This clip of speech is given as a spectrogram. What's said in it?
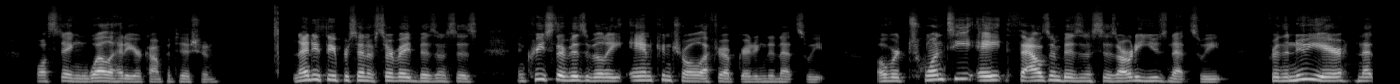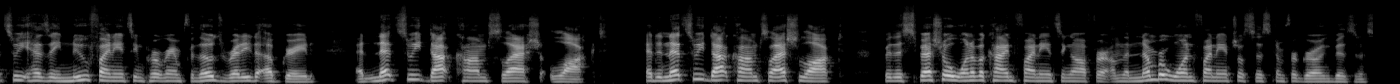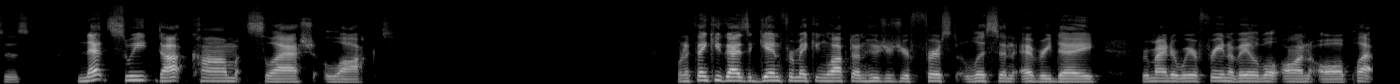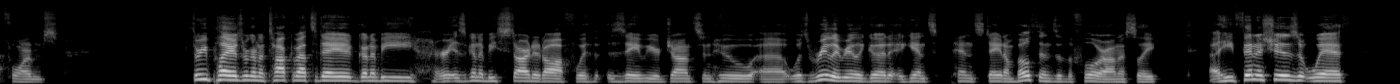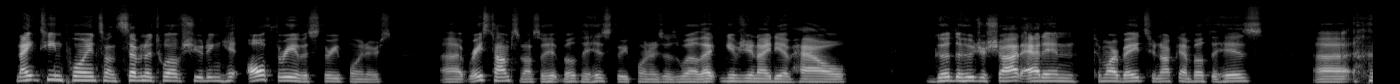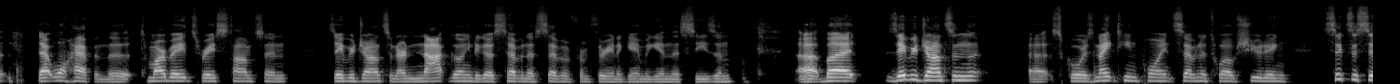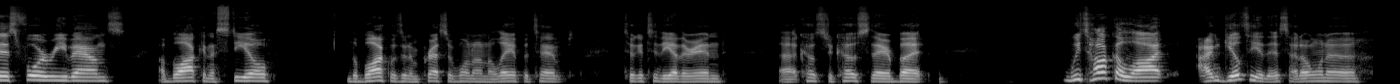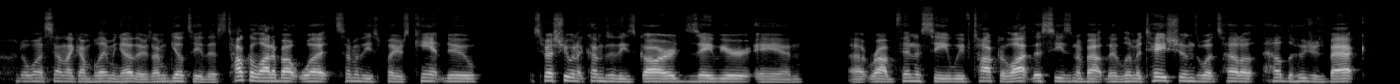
while staying well ahead of your competition. 93% of surveyed businesses increased their visibility and control after upgrading to NetSuite. Over 28,000 businesses already use NetSuite. For the new year, NetSuite has a new financing program for those ready to upgrade at netsuite.com/locked. Head to netsuite.com slash locked for this special one of a kind financing offer on the number one financial system for growing businesses. netsuite.com slash locked. I want to thank you guys again for making Locked on Hoosiers your first listen every day. Reminder we are free and available on all platforms three players we're going to talk about today are going to be or is going to be started off with Xavier Johnson, who uh, was really really good against Penn State on both ends of the floor. Honestly, uh, he finishes with 19 points on seven to 12 shooting, hit all three of his three pointers. Uh, Race Thompson also hit both of his three pointers as well. That gives you an idea of how good the Hoosier shot. Add in Tamar Bates, who knocked down both of his. Uh, that won't happen. The Tamar Bates, Race Thompson, Xavier Johnson are not going to go seven of seven from three in a game again this season. Uh, but Xavier Johnson uh, scores 19 points, seven to 12 shooting, six assists, four rebounds, a block, and a steal. The block was an impressive one on a layup attempt. Took it to the other end, uh, coast to coast there. But we talk a lot. I'm guilty of this. I don't want to. Don't want to sound like I'm blaming others. I'm guilty of this. Talk a lot about what some of these players can't do, especially when it comes to these guards, Xavier and uh, Rob Phinisee. We've talked a lot this season about their limitations, what's held held the Hoosiers back.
